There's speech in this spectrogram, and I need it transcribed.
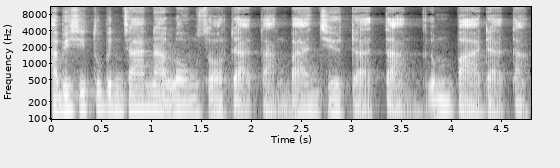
Habis itu bencana longsor datang, banjir datang, gempa datang.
